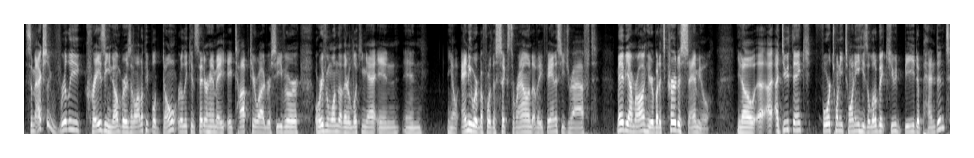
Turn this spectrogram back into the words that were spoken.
some actually really crazy numbers, and a lot of people don't really consider him a, a top tier wide receiver or even one that they're looking at in in you know anywhere before the sixth round of a fantasy draft. Maybe I'm wrong here, but it's Curtis Samuel. You know, I, I do think for 2020 he's a little bit QB dependent,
